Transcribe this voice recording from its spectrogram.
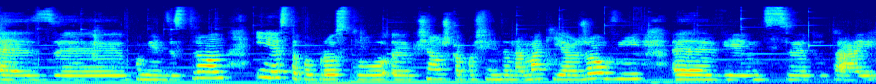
e, z pomiędzy stron i jest to po prostu książka poświęcona makijażowi, więc tutaj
